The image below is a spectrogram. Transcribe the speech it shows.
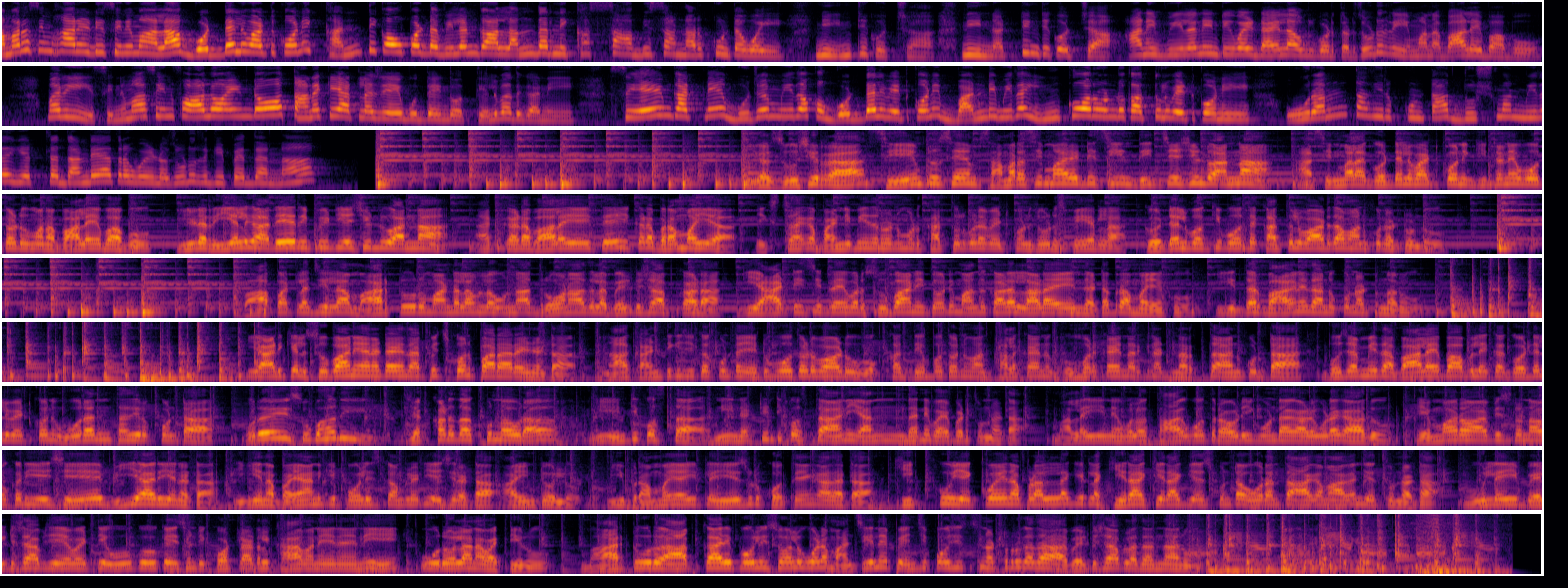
సమరసింహారెడ్డి సినిమాల గొడ్డలు పట్టుకొని కంటి కౌపడ్డ విలన్ గాళ్ళందరినీ కస్సా బిస్సా నరుక్కుంటా పోయి నీ ఇంటికొచ్చా? నీ నట్టింటికొచ్చా? అని విలన్ ఇంటికి పోయి డైలాగులు కొడతాడు. చూడుర్రి మన బాలయ్య బాబు మరి సినిమా సీన్ ఫాలో అయిందో తనకే అట్లా చేయబుద్దయిందో తెలియదు కానీ సేమ్ గట్నే భుజం మీద ఒక గొడ్డలు పెట్టుకొని బండి మీద ఇంకో రెండు కత్తులు పెట్టుకొని ఊరంతా తిరుక్కుంటా దుష్మన్ మీద ఎట్లా దండయాత్రకు పోయిండో చూడు ఈ పెద్దన్న. ఇక చూసిర్రా same to same Samarasimha Reddy scene దించేసిండు అన్న. ఆ సినిమాల గొడ్డలు పట్టుకొని గిట్టనే పోతాడు మన బాలయ్య బాబు. ఈడ రియల్గా అదే రిపీట్ చేసిండు అన్న. అక్కడ బాలయ్య అయితే ఇక్కడ బ్రహ్మయ్య. ఎక్స్ట్రాగా బండి మీద రెండు మూడు కత్తులు కూడా పెట్టుకొని చూడు స్పేర్లా గొడ్డలు బొక్కిపోతే కత్తులు వాడదాం అనుకున్నట్టుండు. బాపట్ల జిల్లా మార్టూరు మండలంలో ఉన్న ద్రోణాదుల బెల్ట్ షాప్ కాడ ఈ ఆర్టీసీ డ్రైవర్ సుబానితోటి మందు కాడ లాడాయిందట బ్రహ్మయ్యకు. ఈ ఇద్దరు బాగానే అనుకున్నట్టున్నారు. ఈ ఆడికెళ్ళి సుబాని అనట ఆయన తప్పించుకొని పరారైనట. నా కంటికి చిక్కకుండా ఎటు పోతాడు వాడు? ఒక్క దెబ్బతో మన తలకాయను గుమ్మడికాయ నరికినట్టు నరుకుతా అనుకుంటా భుజం మీద బాలయ్య బాబు లేక గొడ్డలు పెట్టుకొని ఊరంతా తిరుక్కుంటా. ఒరేయ్ సుబాని ఎక్కడ దక్కున్నావురా? నీ ఇంటికి వస్తా నీ నెట్టింటికి వస్తా అని అందరినీ భయపెడుతుండట. మళ్ళీ ఈయన ఎవరో తాగుబోతు రౌడీ గుండాగాడు కూడా కాదు. ఎంఆర్ఓ ఆఫీస్లో నౌకరి చేసే విఆర్ఈ అనట. ఈయన భయానికి పోలీస్ కంప్లైంట్ చేసిరట ఆ ఇంటోళ్ళు. ఈ బ్రహ్మయ్య ఇట్లా చేసుడు కొత్త ఏం కాదట. కిక్కు ఎక్కువైనప్పుడల్లా ఇట్లా కిరాకి కిరాక్ చేసుకుంటా ఊరంతా ఆగమాగం చేస్తుండట. ఊళ్ళో ఈ బెల్ట్ షాప్ చేయబట్టి ఊకు ఊకేసుంటి కొట్లాటలు కామనేనని ఊరోళ్ళు అనబట్టిరు మార్టూరు ఆబ్కారీ పోలీసు వాళ్ళు కూడా మంచిగానే పెంచి పోషిస్తున్నట్టురు కదా బెల్ట్ షాప్ల దందాను.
